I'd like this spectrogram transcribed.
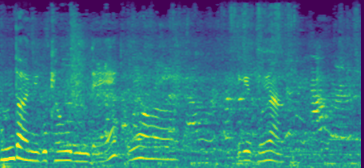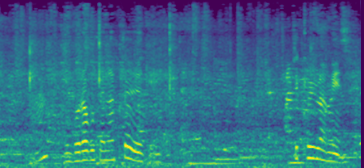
봄도 아니고 겨울인데. 우와. 이게 뭐야? 어? 뭐라고 써놨어 여기? 시클라멘.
